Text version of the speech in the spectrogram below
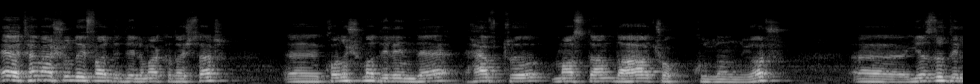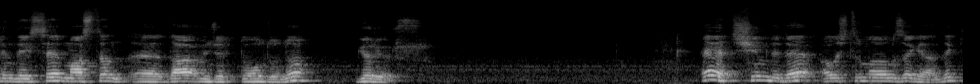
Evet hemen şunu da ifade edelim arkadaşlar. Ee, konuşma dilinde have to must'tan daha çok kullanılıyor. Ee, yazı dilinde ise must'ın e, daha öncelikli olduğunu görüyoruz. Evet şimdi de alıştırmalarımıza geldik.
